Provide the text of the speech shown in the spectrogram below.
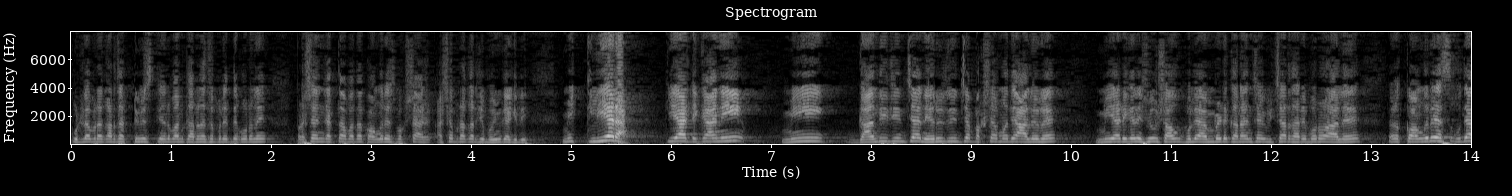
कुठल्या प्रकारचा ट्विस्ट निर्माण करण्याचा प्रयत्न करू नये. प्रशांत जगताप आता काँग्रेस पक्ष अशा प्रकारची भूमिका घेतली. मी क्लिअर आहे की या ठिकाणी मी गांधीजींच्या नेहरूजींच्या पक्षामध्ये आलेलो आहे मी या ठिकाणी शिवशाहू फुले आंबेडकरांच्या विचारधारेबरोबर आले तर काँग्रेस उद्या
